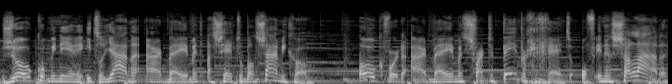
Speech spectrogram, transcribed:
Zo combineren Italianen aardbeien met aceto balsamico. Ook worden aardbeien met zwarte peper gegeten of in een salade.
